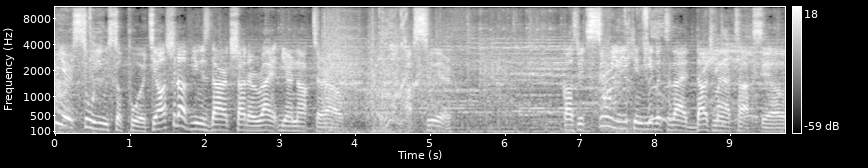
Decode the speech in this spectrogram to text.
Damn your Tsuyu support. Y'all should have used Dark Shadow right there knocked her out. I swear. Cause with Tsuyu you can be able to like dodge my attacks, yo.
